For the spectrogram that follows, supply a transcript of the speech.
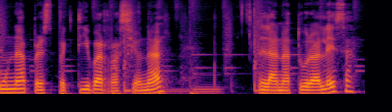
una perspectiva racional la naturaleza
